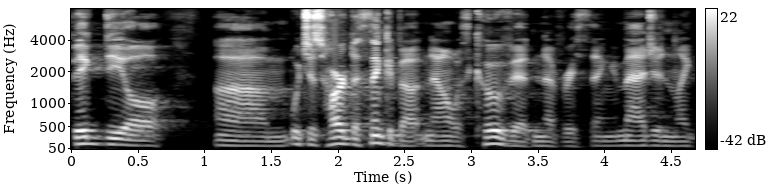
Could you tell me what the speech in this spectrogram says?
big deal, um, which is hard to think about now with COVID and everything. Imagine like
